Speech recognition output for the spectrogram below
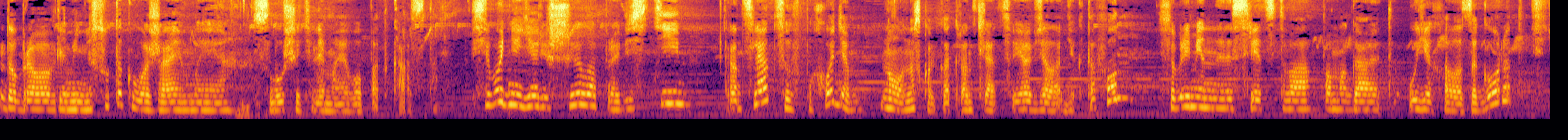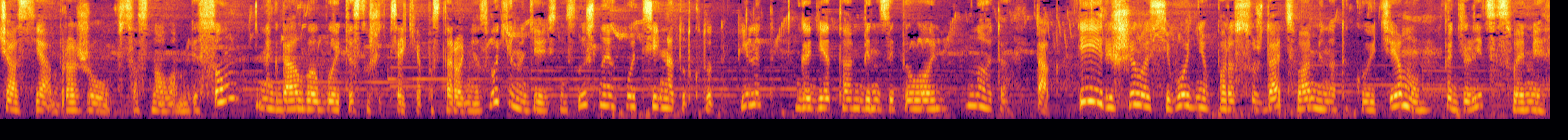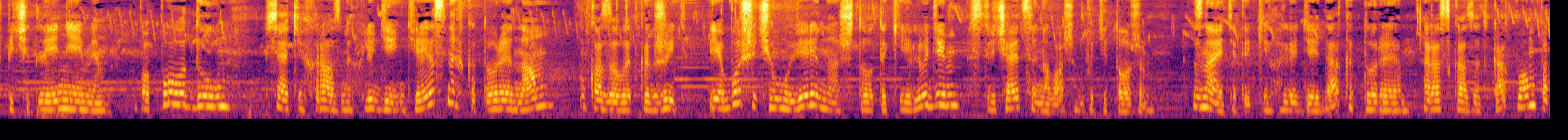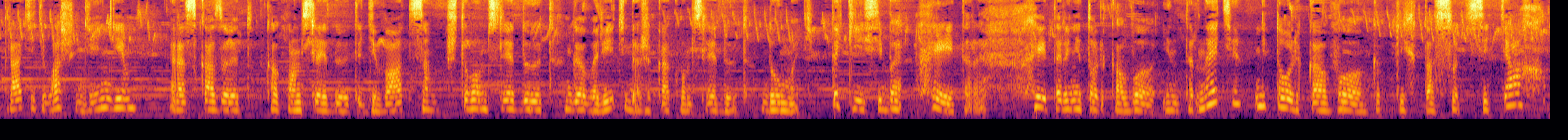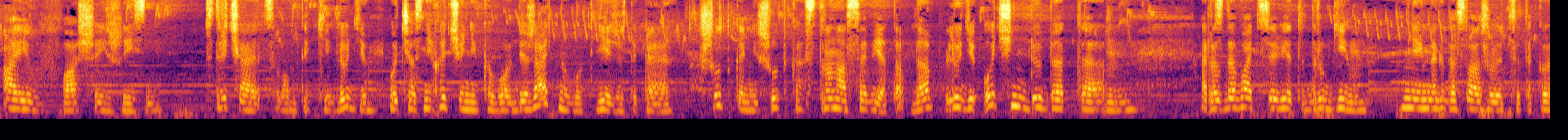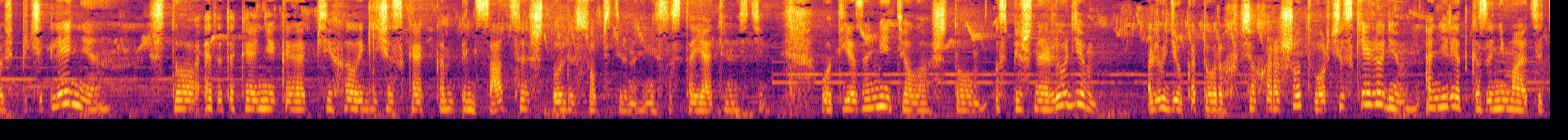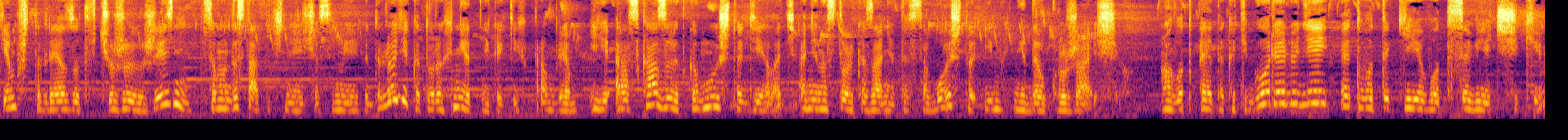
Доброго времени суток, уважаемые слушатели моего подкаста. Сегодня я решила провести трансляцию в походе. Ну, насколько трансляцию? Я взяла диктофон, Современные средства помогают. Уехала за город. Сейчас я брожу в сосновом лесу. Иногда вы будете слышать всякие посторонние звуки. Надеюсь, не слышно их будет сильно. Тут кто-то пилит где-то бензопилой. Ну, это так. И решила сегодня порассуждать с вами на такую тему, поделиться своими впечатлениями по поводу всяких разных людей интересных, которые нам указывает, как жить. Я больше чем уверена, что такие люди встречаются и на вашем пути тоже. Знаете таких людей, да, которые рассказывают, как вам потратить ваши деньги, рассказывают, как вам следует одеваться, что вам следует говорить и даже как вам следует думать. Такие себе хейтеры. Хейтеры не только в интернете, не только в каких-то соцсетях, а и в вашей жизни встречаются вам такие люди. Вот сейчас не хочу никого обижать, но вот есть же такая шутка, не шутка, страна советов, да. Люди очень любят э, раздавать советы другим. Мне иногда слаживается такое впечатление, что это такая некая психологическая компенсация, что ли, собственной несостоятельности. Вот я заметила, что успешные люди люди, у которых все хорошо, творческие люди, они редко занимаются тем, что лезут в чужую жизнь. Самодостаточные, я сейчас имею в виду, люди, у которых нет никаких проблем, и рассказывают, кому и что делать. Они настолько заняты собой, что им не до окружающих. А вот эта категория людей – это вот такие вот советчики.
